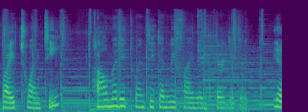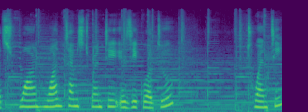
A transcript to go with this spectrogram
by 20. How many 20 can we find in 33? That's 1. 1 times 20 is equal to 20.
